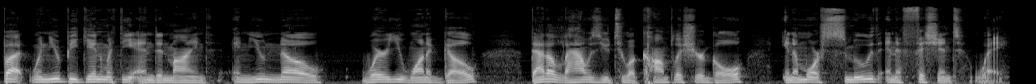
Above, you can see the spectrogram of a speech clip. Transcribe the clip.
But when you begin with the end in mind and you know where you want to go, that allows you to accomplish your goal in a more smooth and efficient way.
